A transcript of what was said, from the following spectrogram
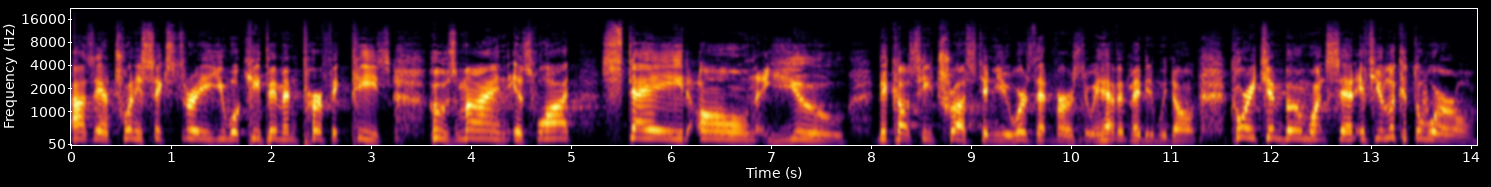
Isaiah 26, 3, you will keep him in perfect peace, whose mind is what? Stayed on you because he trusts in you. Where's that verse? Do we have it? Maybe we don't. Corrie ten Boom once said, If you look at the world,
